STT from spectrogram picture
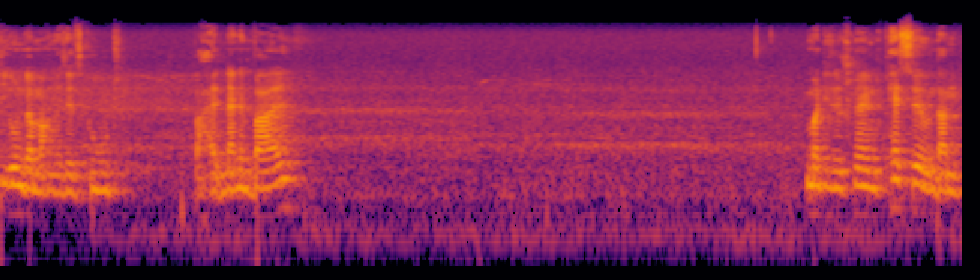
Die Ungarn machen es jetzt gut. Behalten den Ball. Immer diese schnellen Pässe und dann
